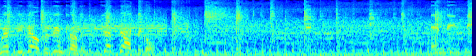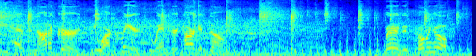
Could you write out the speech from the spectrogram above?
Whiskey Delta's incoming. Check tactical. Coming up.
